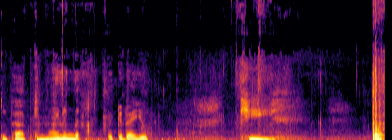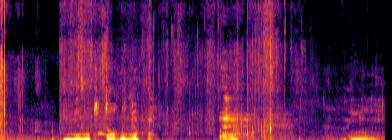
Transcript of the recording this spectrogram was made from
ตัวทากกินน้อยหนึงแหละแต่ก็ได้อยู่ขี่นี่ไม่หมดอีกดอกหนึงครับนี่โ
